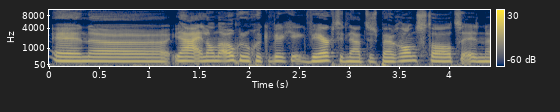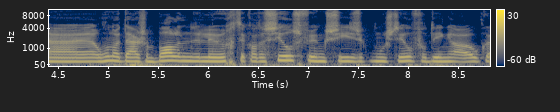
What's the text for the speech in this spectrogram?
En eh, ja, en dan ook nog, ik, werk, ik werkte inderdaad dus bij Randstad en eh, honderdduizend ballen in de lucht. Ik had een salesfunctie, dus ik moest heel veel dingen ook,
